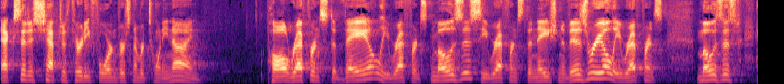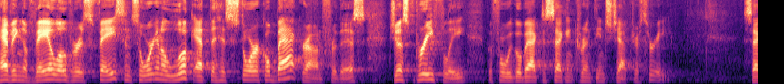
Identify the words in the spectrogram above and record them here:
Exodus chapter 34 and verse number 29. Paul referenced a veil, he referenced Moses, he referenced the nation of Israel, he referenced Moses having a veil over his face. And so we're going to look at the historical background for this just briefly before we go back to 2 Corinthians chapter 3. 2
